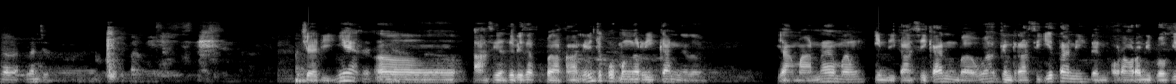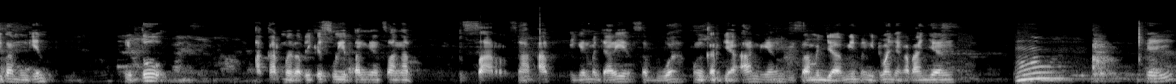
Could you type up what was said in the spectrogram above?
Nggak, lanjut. jadinya eh, hasil-hasil riset belakangan ini cukup mengerikan gitu yang mana mengindikasikan bahwa generasi kita nih dan orang-orang di bawah kita mungkin itu akan menghadapi kesulitan yang sangat besar saat ingin mencari sebuah pekerjaan yang bisa menjamin penghidupan jangka panjang. Hmm. Oke.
